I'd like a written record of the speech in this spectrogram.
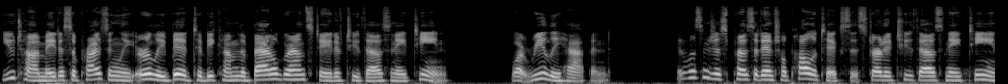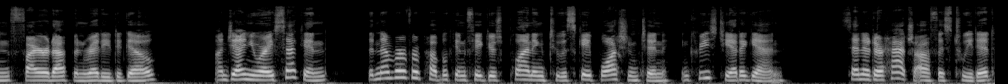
Utah made a surprisingly early bid to become the battleground state of 2018. What really happened? It wasn't just presidential politics that started 2018 fired up and ready to go. On January 2nd, the number of Republican figures planning to escape Washington increased yet again. Senator Hatch office tweeted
